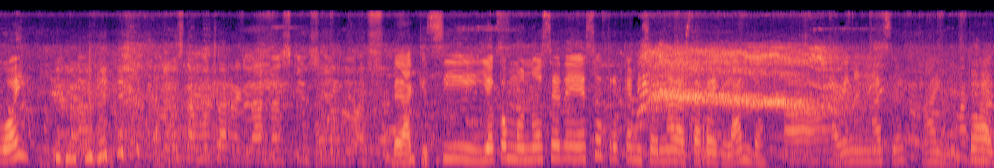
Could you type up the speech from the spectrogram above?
voy. Me gusta mucho arreglar las quinceañeras. ¿Verdad que sí? Yo como no sé de eso, creo que mi sobrina la está arreglando. Ah, Ahí vienen más, ¿eh? Ay, no, todas,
